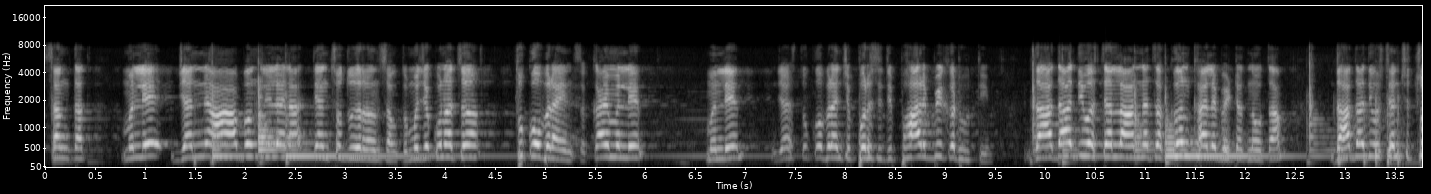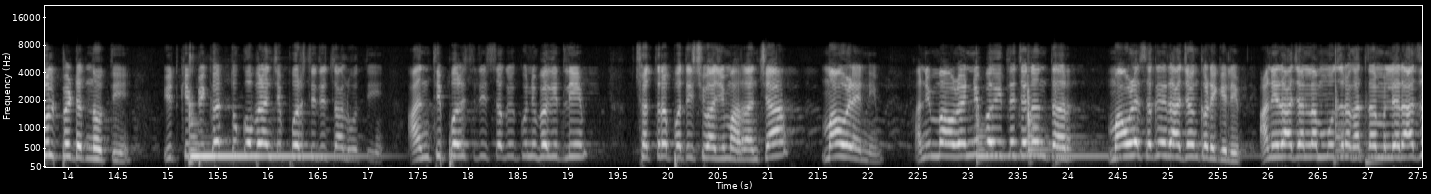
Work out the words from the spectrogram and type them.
सांगतात म्हणले ज्यांनी हा अभंग लिहिला ना त्यांचं उदाहरण सांगतो. म्हणजे कुणाचं? तुकोबरायांचं. काय म्हणले? म्हणले जास्त तुकोबरायांची परिस्थिती फार बिकट होती. दहा दहा दिवस त्यांना अन्नाचा कण खायला भेटत नव्हता. दहा दहा दिवस त्यांची चूल पेटत नव्हती. इतकी बिकट तुकोबरायांची परिस्थिती चालू होती. आणि ती परिस्थिती सगळी कुणी बघितली? छत्रपती शिवाजी महाराजांच्या मावळ्यांनी. आणि मावळ्यांनी बघितल्याच्या नंतर मावळे सगळे राजांकडे गेले. आणि राजांना मुजरा घातला. म्हणले राज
